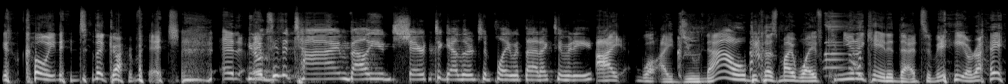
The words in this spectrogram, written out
going into the garbage. And you don't and see the time valued shared together to play with that activity. I well, I do now because my wife communicated that to me, right?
